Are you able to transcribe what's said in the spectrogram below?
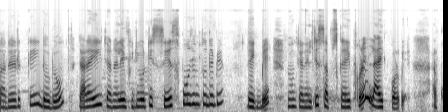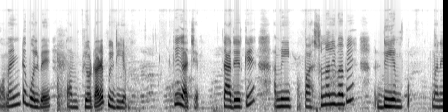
তাদেরকেই দেবো, যারা এই চ্যানেলে ভিডিওটি শেষ পর্যন্ত দেবে, দেখবে এবং চ্যানেলটি সাবস্ক্রাইব করে লাইক করবে। আর কমেন্টে বলবে কম্পিউটারে পিডিএফ ঠিক আছে? তাদেরকে আমি পার্সোনালিভাবে ডিএম মানে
